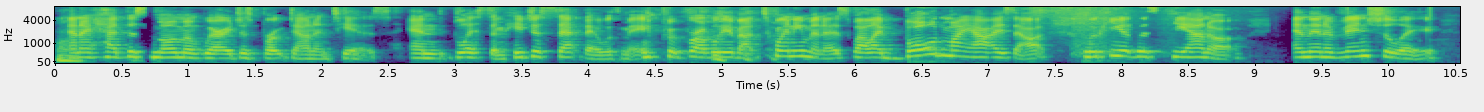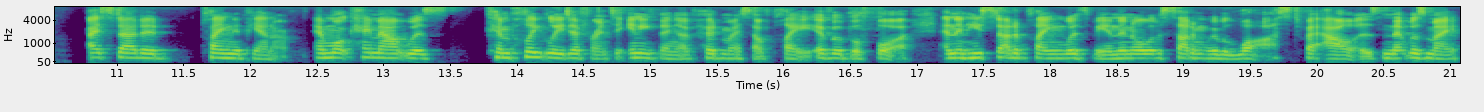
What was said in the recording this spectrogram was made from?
Wow. And I had this moment where I just broke down in tears. And bless him, he just sat there with me for probably about 20 minutes while I bawled my eyes out looking at this piano. And then eventually I started playing the piano. And what came out was completely different to anything I've heard myself play ever before. And then he started playing with me and then all of a sudden we were lost for hours and that was my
